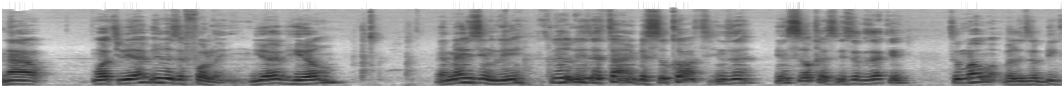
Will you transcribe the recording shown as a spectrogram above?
Now, what we have here is the following. You have here, amazingly, clearly the time, Besukot, in the in Sukkot, is exactly tomorrow. There is a big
